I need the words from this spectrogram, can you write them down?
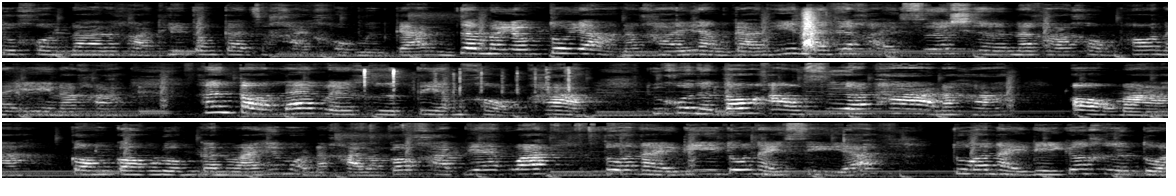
ทุกคนได้นะคะ ที่ต้องการจะขายของเหมือนกัน จะมายกตัวอย่างนะคะ อย่างการที่นายจะขายเสื้อเชิ้ตนะคะ ของพ่อนายเองนะคะ ขั้นตอนแรกเลยคือเตรียมของค่ะ ทุกคนจะต้องเอาเสื้อผ้านะคะ ออกมากองกองรวมกันไว้ให้หมดนะคะ แล้วก็คัดแยกว่าตัวไหนดีตัวไหนเสีย ตัวไหนดีก็คือตัว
